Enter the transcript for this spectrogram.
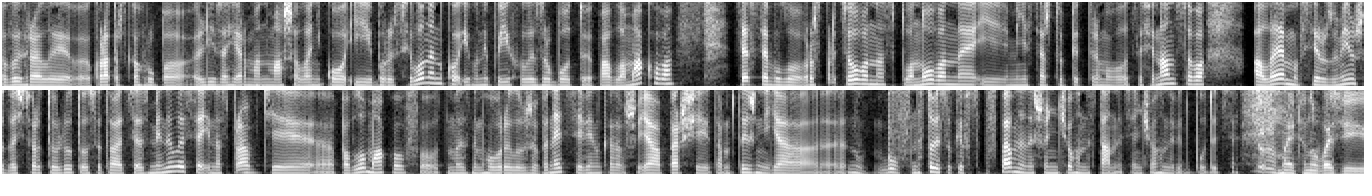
Виграли кураторська група Ліза Герман, Маша Ланько і Борис Філоненко, і вони поїхали з роботою Павла Макова. Це все було розпрацьовано, сплановане, і міністерство підтримувало це фінансово. Але ми всі розуміємо, що 24 лютого ситуація змінилася, і насправді е, Павло Маков, от ми з ним говорили вже в Венеції. Він казав, що я перші там тижні я е, ну був на 100% впевнений, що нічого не станеться, нічого не відбудеться. Мається на увазі,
